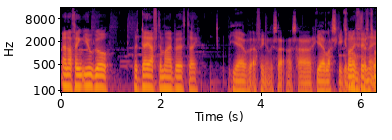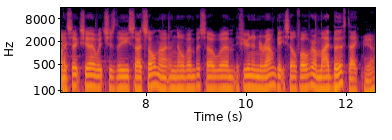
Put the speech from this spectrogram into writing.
And I think you go the day after my birthday. Yeah, I think that's that's our yeah last gig month, 25th, isn't it? Yeah. 26th, yeah, which is the East Side Soul Night in November. So um, if you're in and around, get yourself over on my birthday. Yeah.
